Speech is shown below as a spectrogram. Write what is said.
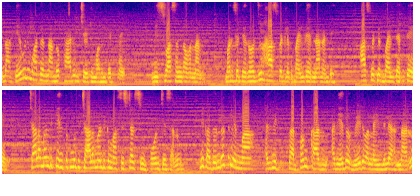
నా దేవుని మాటలు నాలో కార్యం చేయటం మొదలుపెట్టినాయి. విశ్వాసంగా ఉన్నాను. మరుసటి రోజు హాస్పిటల్కి బయలుదేరినానండి. హాస్పిటల్కి బయలుదేరితే చాలా మందికి ఇంతకుముందు చాలా మందికి మా సిస్టర్స్ ఫోన్ చేశాను. నీకు అది ఉండట్లేమ్మా అది నీకు గర్భం కాదు అది ఏదో వేడి వల్ల అయిందిలే అన్నారు.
